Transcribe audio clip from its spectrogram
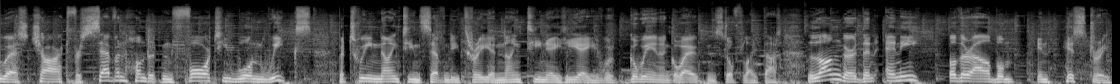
US chart for 741 weeks between 1973 and 1988. It would go in and go out and stuff like that. Longer than any other album in history.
